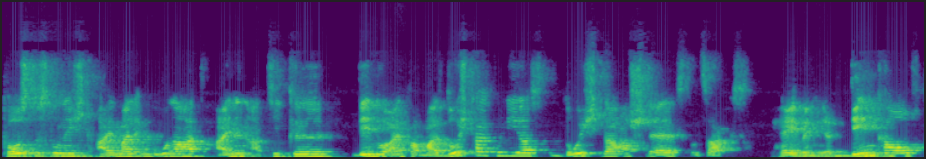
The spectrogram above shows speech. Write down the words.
postest du nicht einmal im Monat einen Artikel, den du einfach mal durchkalkulierst, durchdarstellst und sagst, hey, wenn ihr den kauft,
